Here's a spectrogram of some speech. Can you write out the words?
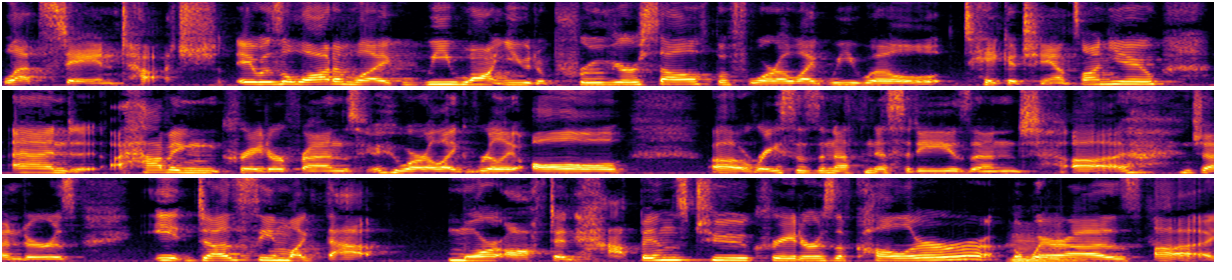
let's stay in touch. It was a lot of like, we want you to prove yourself before like we will take a chance on you. And having creator friends who are like really all uh, races and ethnicities and uh, genders, it does seem like that more often happens to creators of color. Mm. Whereas, uh,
